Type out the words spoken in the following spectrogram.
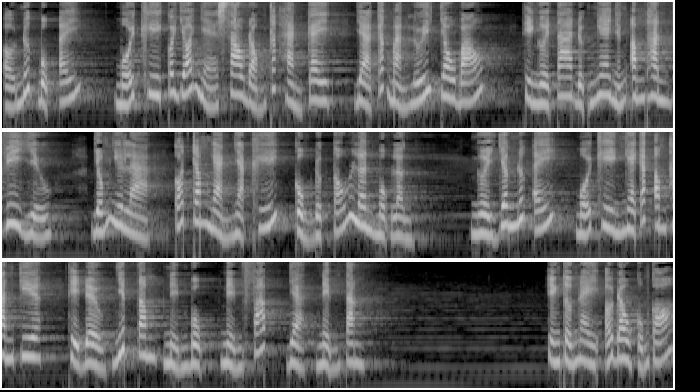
Ở nước Bụt ấy, mỗi khi có gió nhẹ sao động các hàng cây và các mạng lưới châu báu, thì người ta được nghe những âm thanh vi diệu, giống như là có trăm ngàn nhạc khí cùng được tấu lên một lần. Người dân nước ấy mỗi khi nghe các âm thanh kia thì đều nhiếp tâm niệm bụt, niệm pháp và niệm tăng. Hiện tượng này ở đâu cũng có.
